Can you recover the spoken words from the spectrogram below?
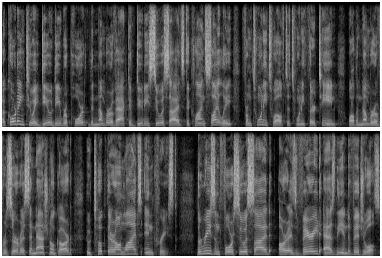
According to a DoD report, the number of active duty suicides declined slightly from 2012 to 2013, while the number of reservists and National Guard who took their own lives increased. The reason for suicide are as varied as the individuals.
